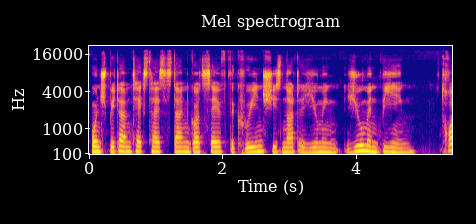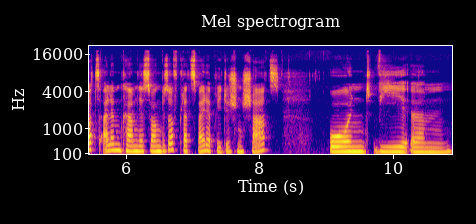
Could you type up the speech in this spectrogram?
Und später im Text heißt es dann God save the Queen, she's not a human, human being. Trotz allem kam der Song bis auf Platz 2 der britischen Charts. Und wie ähm,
